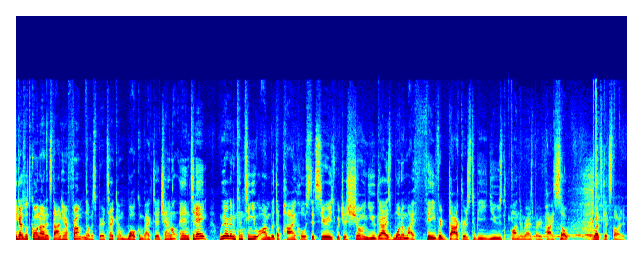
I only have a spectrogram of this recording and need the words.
Hey guys, what's going on? It's Don here from Novaspirit Tech and welcome back to the channel. And today we are going to continue on with the Pi hosted series, which is showing you guys one of my favorite Dockers to be used on the Raspberry Pi. So let's get started.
